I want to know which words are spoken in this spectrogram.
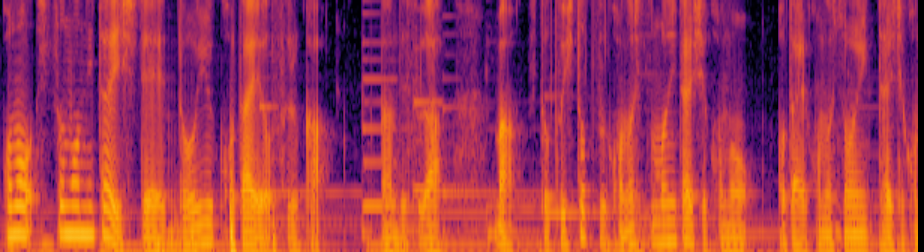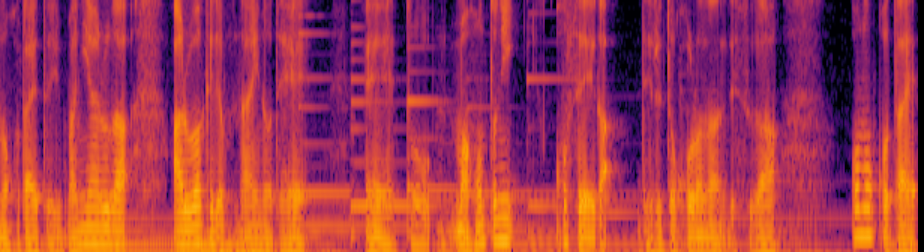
この質問に対してどういう答えをするかなんですが、まあ、一つ一つこの質問に対してこの答え、この質問に対してこの答えというマニュアルがあるわけでもないので、えっ、ー、と、まあ本当に個性が出るところなんですが、この答え、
